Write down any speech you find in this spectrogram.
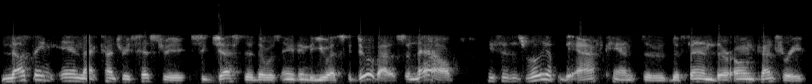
nothing in that country's history suggested there was anything the U.S. could do about it. So now he says it's really up to the Afghans to defend their own country,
